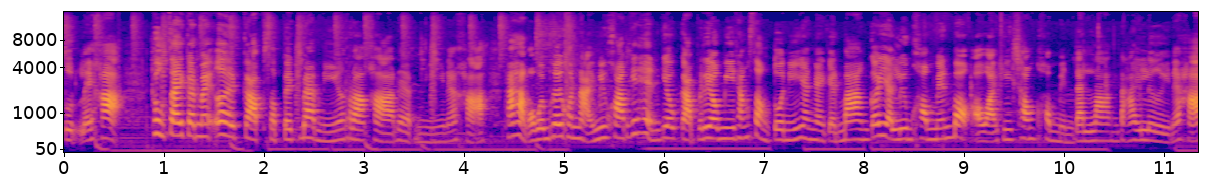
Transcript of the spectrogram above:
สุดๆเลยค่ะ ถูกใจกันไหมเอ่ยกับสเปคแบบนี้ราคาแบบนี้นะคะ ถ้าหากว่าเพื่อนๆคนไหนมีความคิดเห็นเกี่ยวกับ Realme ทั้ง 2 ตัวนี้ยังไงกันบ้าง ก็อย่าลืมคอมเมนต์บอกเอาไว้ที่ช่องคอมเมนต์ด้านล่างได้เลยนะคะ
